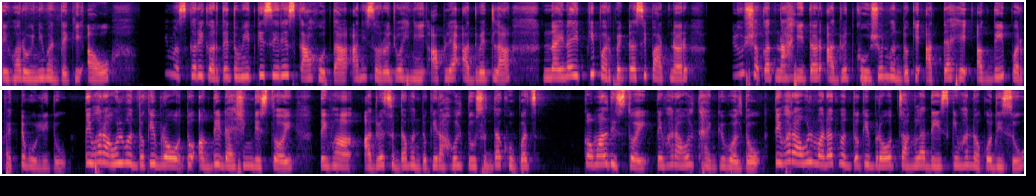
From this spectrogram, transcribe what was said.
तेव्हा रोहिणी म्हणते की आओ मी मस्करी करते. तुम्ही इतकी सिरियस का होता? आणि सरोज वहिनी आपल्या अद्वैतला नैना इतकी परफेक्ट अशी पार्टनर मिळू शकत नाही तर अद्वैत घोषून म्हणतो की आत्या हे अगदी परफेक्ट बोली तू. तेव्हा राहुल म्हणतो की ब्रो तो अगदी डॅशिंग दिसतोय. तेव्हा अद्वैत सुद्धा म्हणतो की राहुल तू सुद्धा खूपच कमाल दिसतोय. तेव्हा राहुल थँक्यू बोलतो. तेव्हा राहुल मनात म्हणतो की ब्रो चांगला दिस किंवा नको दिसू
